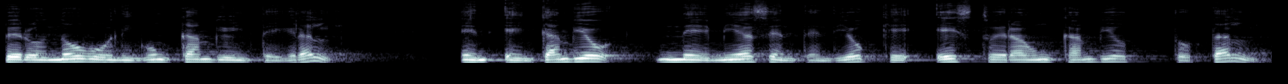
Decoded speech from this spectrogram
pero no hubo ningún cambio integral. En, en cambio, Nehemías entendió que esto era un cambio total,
